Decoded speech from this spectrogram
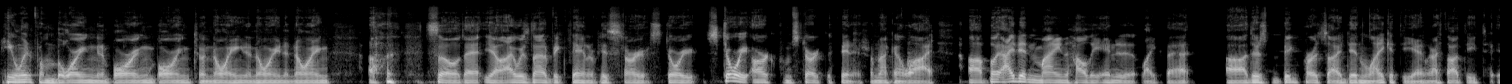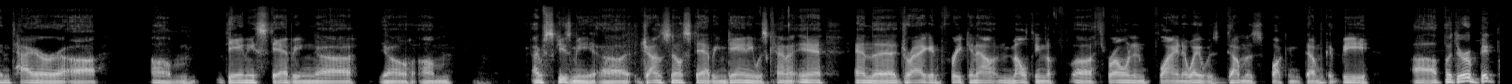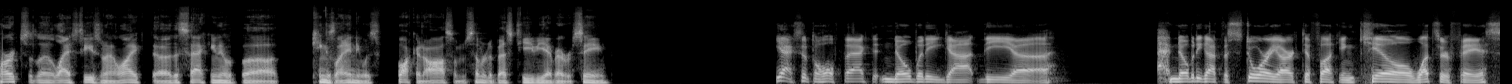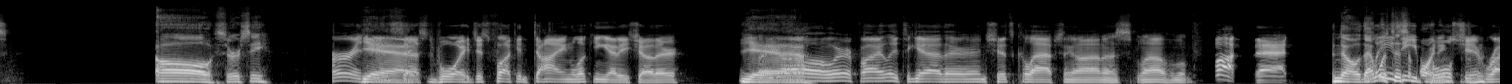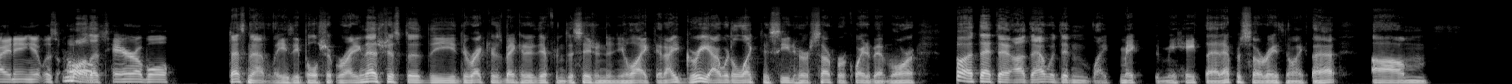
he went from boring and boring, boring to annoying, annoying, annoying. Uh, so that yeah, I was not a big fan of his story story story arc from start to finish. I'm not gonna lie, uh, but I didn't mind how they ended it like that. Uh, there's big parts I didn't like at the end. I thought the t- entire uh, um, Danny stabbing, uh, you know, um, uh, excuse me, uh, Jon Snow stabbing Danny was kind of eh, and the dragon freaking out and melting the throne and flying away was dumb as fucking dumb could be. Uh, but there were big parts of the last season I liked. Uh, the sacking of uh, King's Landing was fucking awesome. Some of the best TV I've ever seen. Yeah, except the whole fact that nobody got the uh nobody got the story arc to fucking kill what's her face. Oh, Cersei. Her and Yeah. incest boy just fucking dying looking at each other. Yeah. Like, oh, we're finally together and shit's collapsing on us. Blah, blah, blah. Fuck that. No, that was Lazy disappointing. bullshit Mhm. writing. It was Well, all that's- terrible. That's not lazy bullshit writing. That's just the, the director's making a different decision than you liked. And I agree. I would have liked to see her suffer quite a bit more, but that that, uh, that would didn't like make me hate that episode or anything like that. Um,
